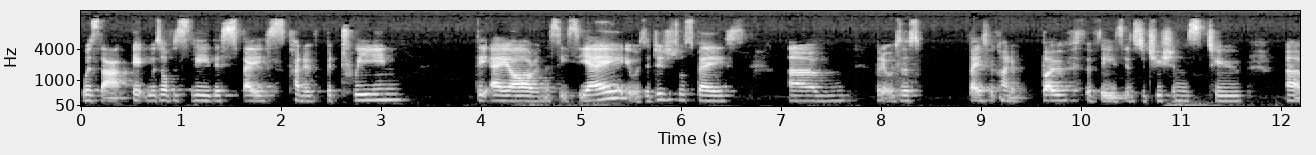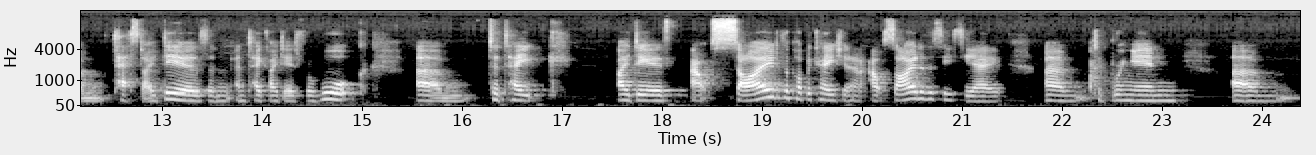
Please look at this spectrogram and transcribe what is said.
was that it was obviously this space kind of between the AR and the CCA. It was a digital space, um, but it was a space for kind of both of these institutions to um, test ideas and, and, take ideas for a walk, um, to take ideas outside the publication and outside of the CCA um, to bring in um,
